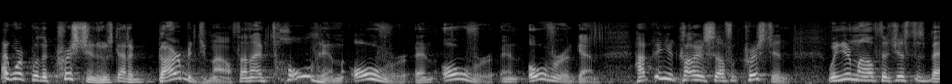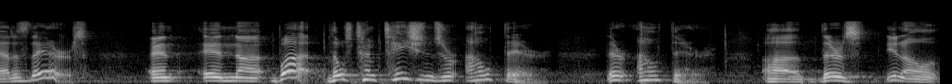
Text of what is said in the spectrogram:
I work with a Christian who's got a garbage mouth, and I've told him over and over and over again how can you call yourself a Christian when your mouth is just as bad as theirs? And, and, uh, but those temptations are out there. They're out there. Uh, there's, you know,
